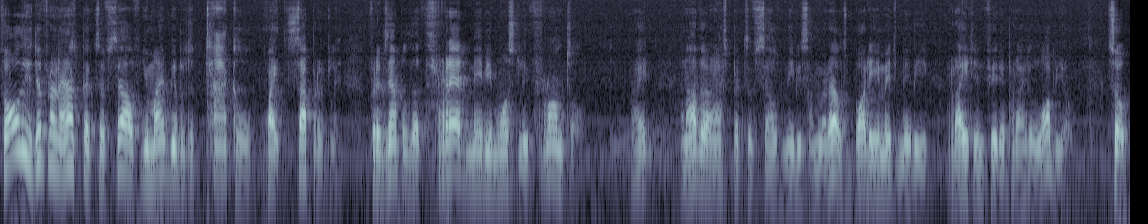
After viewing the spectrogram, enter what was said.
So all these different aspects of self you might be able to tackle quite separately. For example, the thread may be mostly frontal, right? And other aspects of self may be somewhere else. Body image may be right inferior parietal lobule. So,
